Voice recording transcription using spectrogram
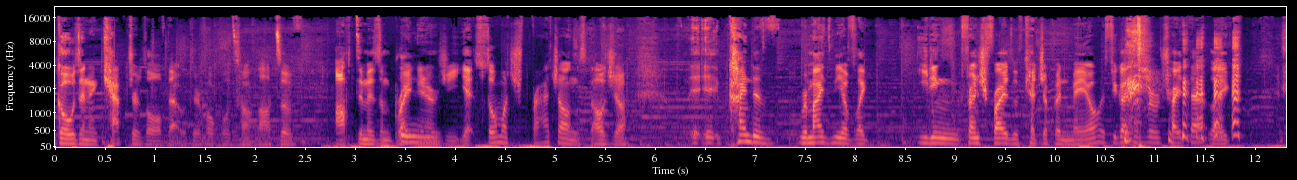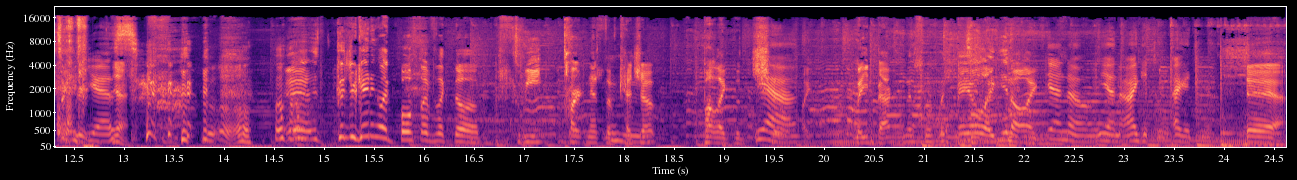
goes in and captures all of that with her vocal tone. Lots of optimism, bright Mm. energy, yet so much fragile nostalgia. It, it kind of reminds me of like eating French fries with ketchup and mayo. If you guys have ever tried that, like Yes. Cool. because you're getting like both of like the sweet tartness of Mhm. ketchup, but like the chill, Yeah. like laid backness of like mayo, like you know, like yeah, no, yeah, no, I get you. I get you. yeah.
